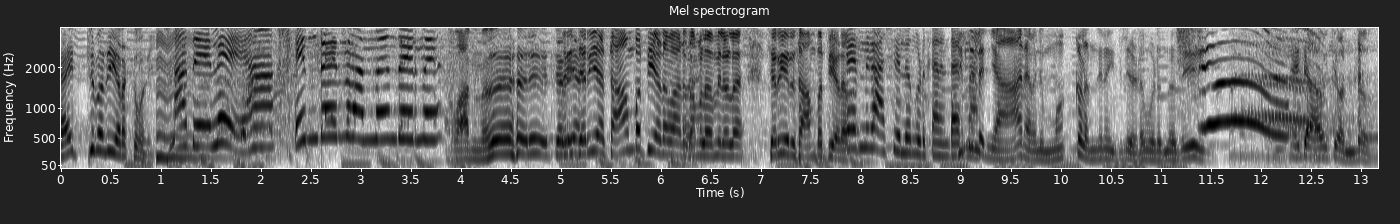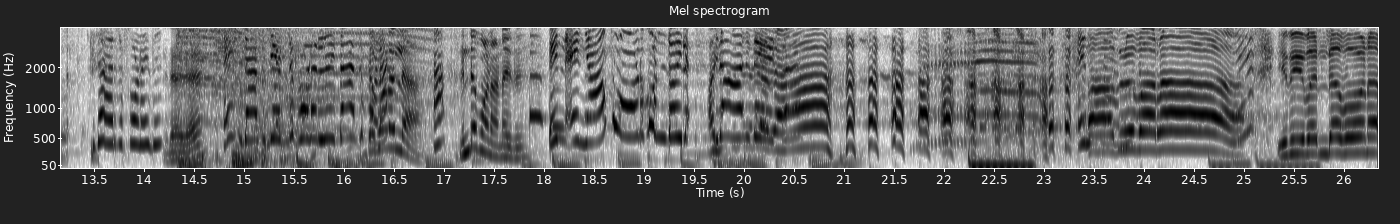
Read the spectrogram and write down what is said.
കയറ്റുമതി ഇറക്കുമതി. അതെല്ലേ? ആ എന്തായിരുന്നു വന്നത് എന്തായിരുന്നു? വന്നത് ഒരു ഒരു ചെറിയ ചെറിയ സാമ്പത്തിക ഇടപാട് നമ്മൾ തമ്മിലുള്ള ചെറിയൊരു സാമ്പത്തിക ഇടപാട്. ചേട്ടന് കാശ് വല്ലതും കൊടുക്കാനുണ്ടായിരുന്നു? ഇല്ലില്ല ഞാൻ അവന് മക്കൾ എന്തിനാ ഇതിൽ ഇടപെടുന്നത്? എന്റെ ആവശ്യമുണ്ടോ? ഇതാരുടെ ഫോണാ ഇത്? ഇതാ. ഏ, ഇതാരുടെ ചേട്ടന്റെ ഫോണല്ലേ ഇതാരുടെ ഫോണാ? ഫോണല്ല ആ, നിന്റെ ഫോണാണ് ഇത്? പിന്നെ ഞാൻ ഫോൺ കൊണ്ടുപോയില്ല ഇതാരുടെ? എന്താ? അത് പറ. ഇത് ഇവന്റെ ഫോണാ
